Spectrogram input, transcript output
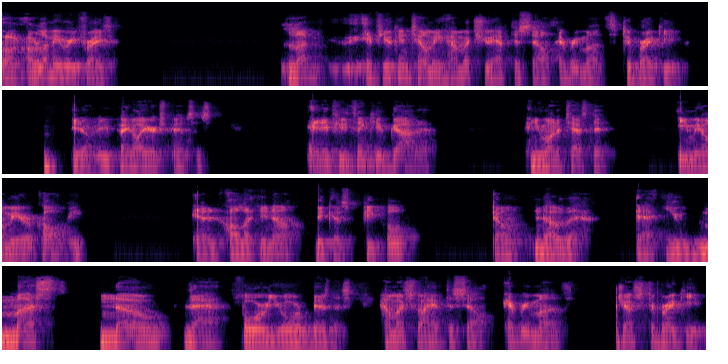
or, or let me rephrase it. Let, if you can tell me how much you have to sell every month to break even, you know, you've paid all your expenses. And if you think you've got it, and you want to test it, email me or call me and I'll let you know because people don't know that. That you must know that for your business. How much do I have to sell every month just to break even?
